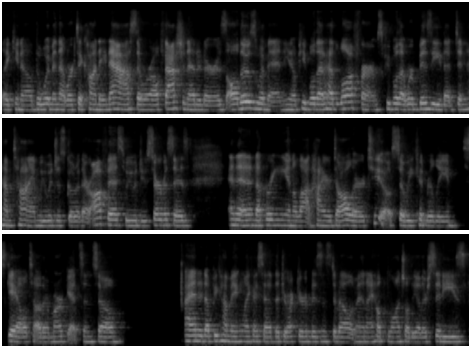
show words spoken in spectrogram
like you know, the women that worked at Condé Nast that were all fashion editors, all those women, you know, people that had law firms, people that were busy that didn't have time. We would just go to their office. We would do services. And it ended up bringing in a lot higher dollar too. So we could really scale to other markets. And so I ended up becoming, like I said, the director of business development. I helped launch all the other cities.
